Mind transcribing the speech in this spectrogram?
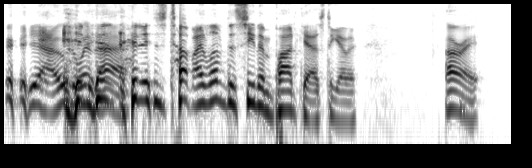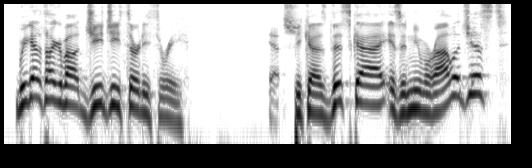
yeah, who'd win that? It is tough. I love to see them podcast together. All right. We got to talk about GG33 Yes. because this guy is a numerologist.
